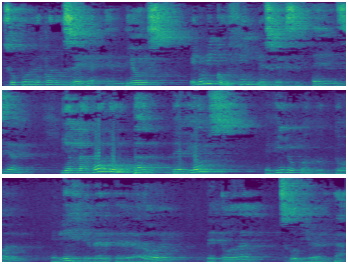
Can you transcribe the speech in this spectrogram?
supo reconocer en Dios el único fin de su existencia y en la voluntad de Dios el hilo conductor, el eje vertebrador de toda su libertad.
